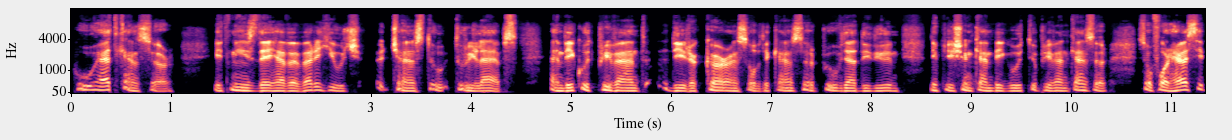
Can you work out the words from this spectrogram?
who had cancer, it means they have a very huge chance to, to relapse. And we could prevent the recurrence of the cancer, prove that the depletion can be good to prevent cancer. So for healthy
